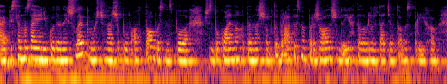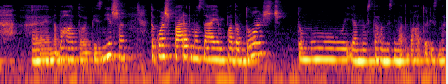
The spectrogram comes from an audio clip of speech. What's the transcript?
е, після музею нікуди не йшли, тому що у нас вже був автобус, у нас було щось буквально година, щоб добратися. Ми переживали, щоб доїхати, але в результаті автобус приїхав набагато пізніше. Також перед музеєм падав дощ, тому я не встигла не знімати багато різних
